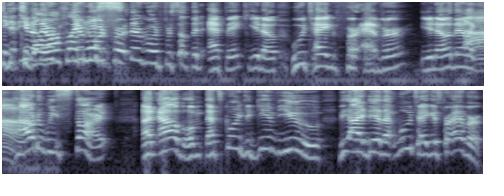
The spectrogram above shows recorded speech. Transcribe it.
to, you, to you know, go they were, off like they were this. Going for, they were going for something epic, you know, Wu Tang Forever. You know, they're like, Ah. how do we start an album that's going to give you the idea that Wu Tang is forever?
